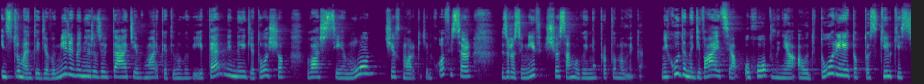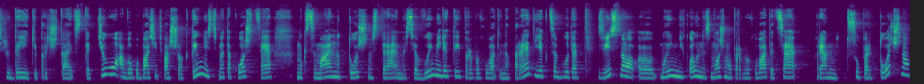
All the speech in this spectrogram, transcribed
Інструменти для вимірювання результатів, маркетингові терміни для того, щоб ваш CMO, Chief Marketing Officer, зрозумів, що саме ви йому пропонуєте. Нікуди не дівається охоплення аудиторії, тобто кількість людей, які прочитають статтю або побачать вашу активність. Ми також це максимально точно стараємося виміряти, прорахувати наперед, як це буде. Звісно, е, ми ніколи не зможемо прорахувати це. Прям супер точно,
